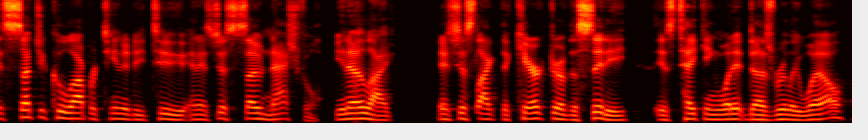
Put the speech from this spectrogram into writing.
It's such a cool opportunity, too. And it's just so Nashville, you know, like it's just like the character of the city is taking what it does really well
